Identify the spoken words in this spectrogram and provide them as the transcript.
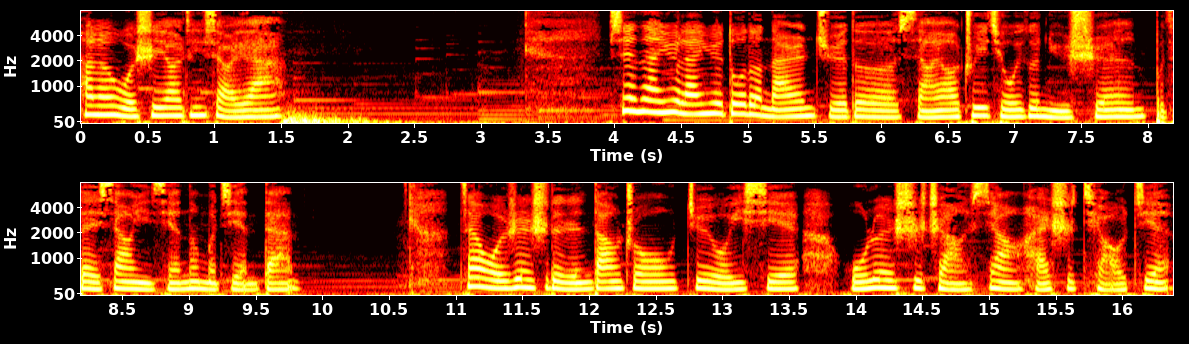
Hello，我是妖精小丫。现在越来越多的男人觉得，想要追求一个女生，不再像以前那么简单。在我认识的人当中，就有一些无论是长相还是条件，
